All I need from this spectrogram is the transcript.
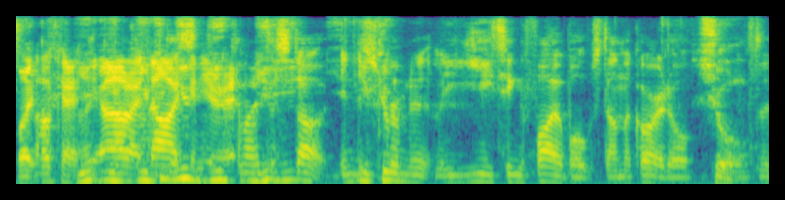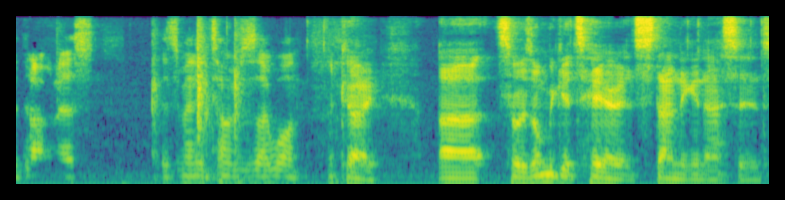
Like, Okay, you- yeah, you- alright, you now can- I you- can hear you- it. Can I just start you can- indiscriminately yeeting firebolts down the corridor Sure. into the darkness as many times as I want? Okay. Uh, so a zombie gets here, it's standing in acid,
